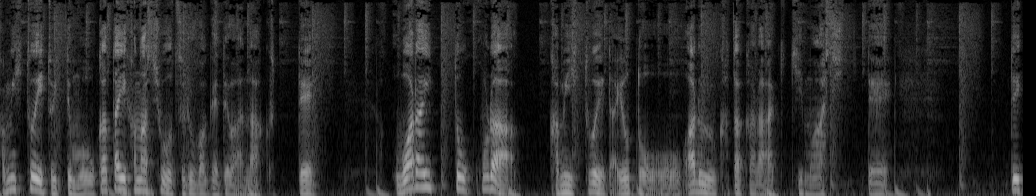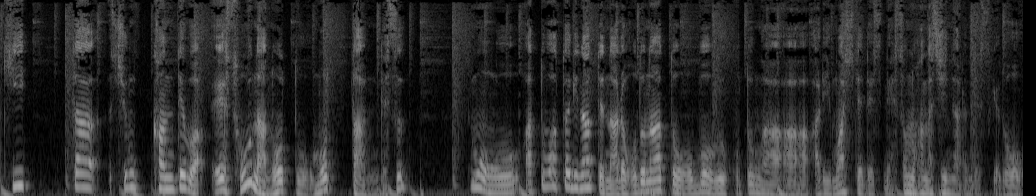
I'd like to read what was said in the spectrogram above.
紙一重といってもお堅い話をするわけではなくて、お笑いとホラー紙一重だよと、ある方から聞きまして、で、聞いた瞬間では、え、そうなの？と思ったんです。もう、後々になってなるほどなと思うことがありましてですね、その話になるんですけど、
